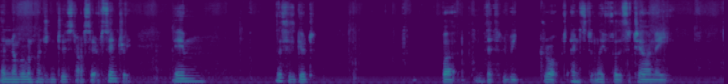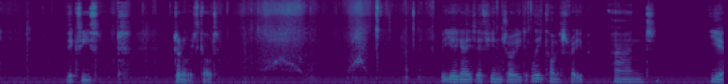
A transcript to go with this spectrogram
and number 102 Star Seraph Sentry. Um, this is good, but this would be dropped instantly for the Satellarknight Xyz. Don't know what it's called. But yeah guys, if you enjoyed, like, comment, subscribe, and yeah,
